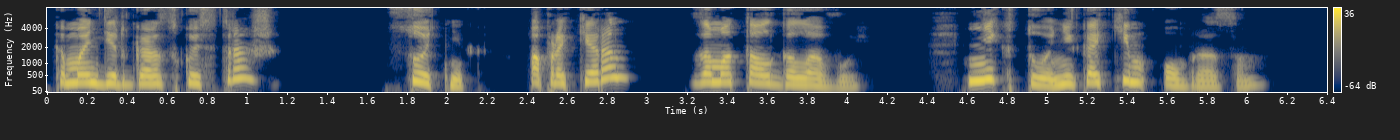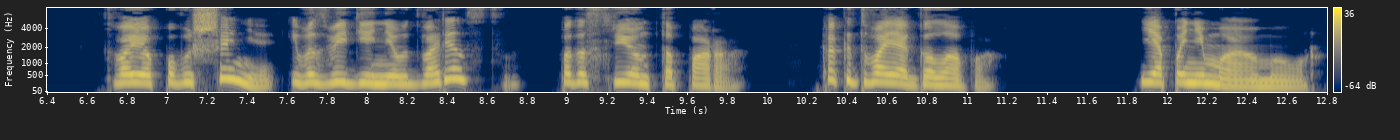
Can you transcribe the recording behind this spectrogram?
Командир городской стражи, сотник Апрокеран, замотал головой. Никто, никаким образом. Твое повышение и возведение в дворянство под острием топора, как и твоя голова. Я понимаю, Меор.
